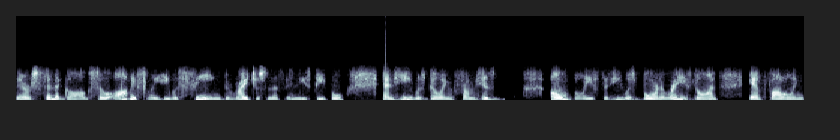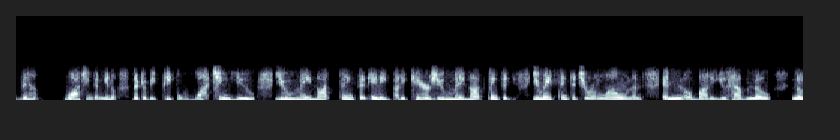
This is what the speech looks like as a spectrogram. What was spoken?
their synagogue. So obviously he was seeing the righteousness in these people, and he was going from his own beliefs that he was born and raised on and following them watching them. You know, there could be people watching you. You may not think that anybody cares. You may not think that you may think that you're alone and and nobody. You have no no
